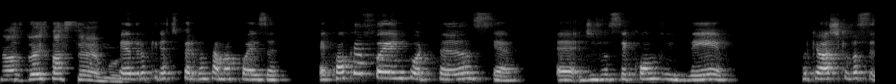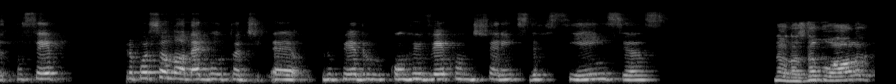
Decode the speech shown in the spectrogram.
nós dois passamos. Pedro, eu queria te perguntar uma coisa. É, qual que foi a importância é, de você conviver? Porque eu acho que você, você proporcionou, né, Guto, é, para o Pedro conviver com diferentes deficiências. Não, nós damos aula,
